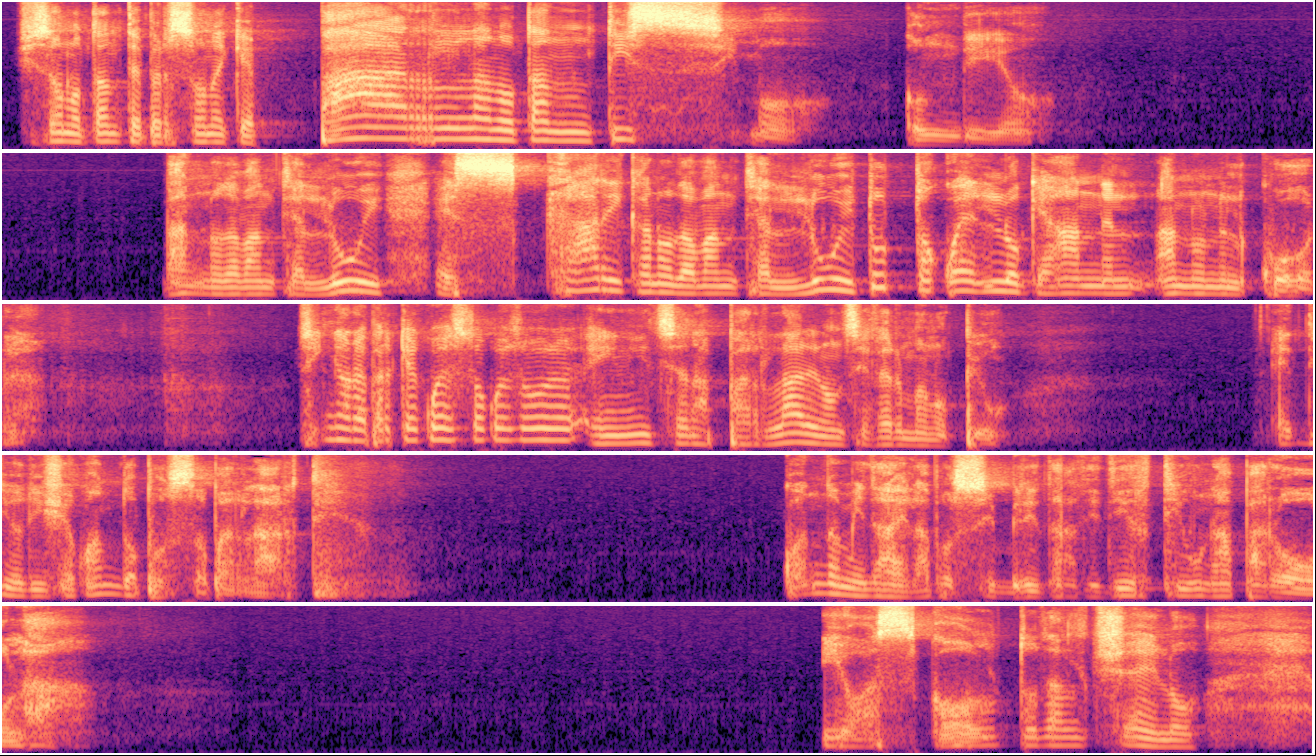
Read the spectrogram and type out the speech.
Ci sono tante persone che parlano tantissimo con Dio. Vanno davanti a Lui e scaricano davanti a Lui tutto quello che hanno nel cuore. Signore, perché questo, questo, e iniziano a parlare non si fermano più. E Dio dice, quando posso parlarti? Quando mi dai la possibilità di dirti una parola? Io ascolto dal cielo,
